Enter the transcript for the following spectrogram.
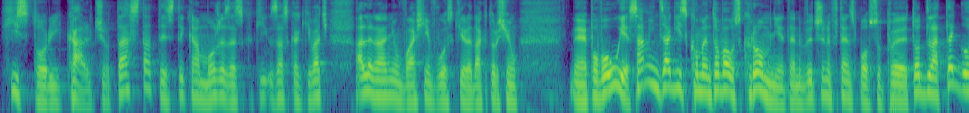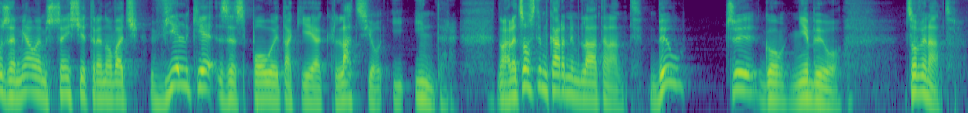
historii Calcio. Ta statystyka może zaskakiwać, ale na nią właśnie włoski redaktor się e, powołuje. Sam Inzaghi skomentował skromnie ten wyczyn w ten sposób. E, to dlatego, że miałem szczęście trenować wielkie zespoły takie jak Lazio i Inter. No ale co z tym karnym dla Atalanty? Był czy go nie było? Co wy na to?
